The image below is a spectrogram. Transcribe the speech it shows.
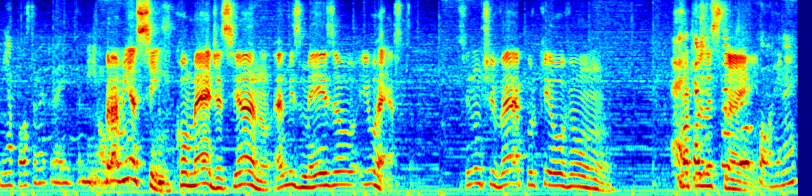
Minha aposta vai pra ele também, ó. Pra mim, assim, comédia esse ano é Miss Maisel e o resto. Se não tiver, é porque houve um. É, uma que a coisa estranha. que ocorre, né?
